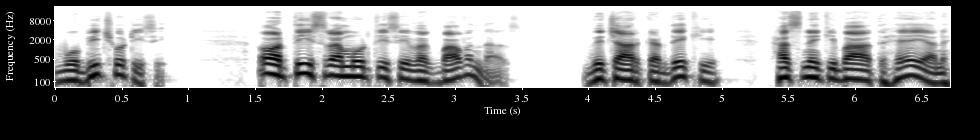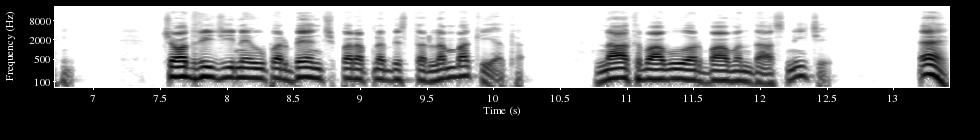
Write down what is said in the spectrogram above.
वो भी छोटी सी और तीसरा मूर्ति सेवक बावनदास। विचार कर देखिए, हंसने की बात है या नहीं। चौधरी जी ने ऊपर बेंच पर अपना बिस्तर लंबा किया था। नाथ बाबू और बावनदास नीचे। ऐह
